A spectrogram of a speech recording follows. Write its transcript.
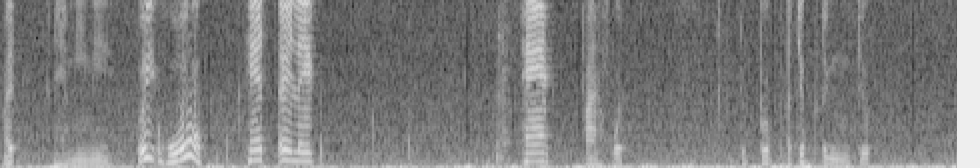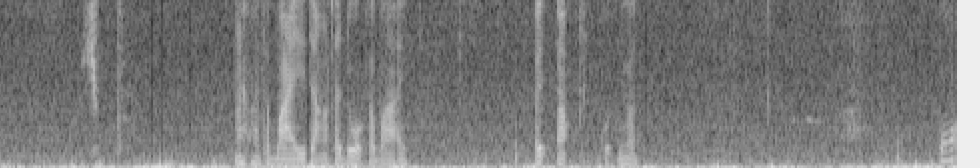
เฮ้ยมมีมีเฮ้ยโหเฮ็ดเอ้ยเล็กแหกไปขุดจุ๊บปุ๊บอจุ๊บตึงจุ๊บชุบอะมันสบายดีจังสะดวกสบายเอ้ยอะกดนี่ก่อน ป๊ะ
